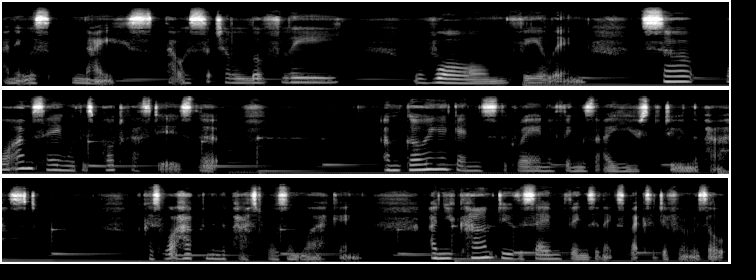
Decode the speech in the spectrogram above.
And it was nice. That was such a lovely, warm feeling. So, what I'm saying with this podcast is that I'm going against the grain of things that I used to do in the past because what happened in the past wasn't working. And you can't do the same things and expect a different result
